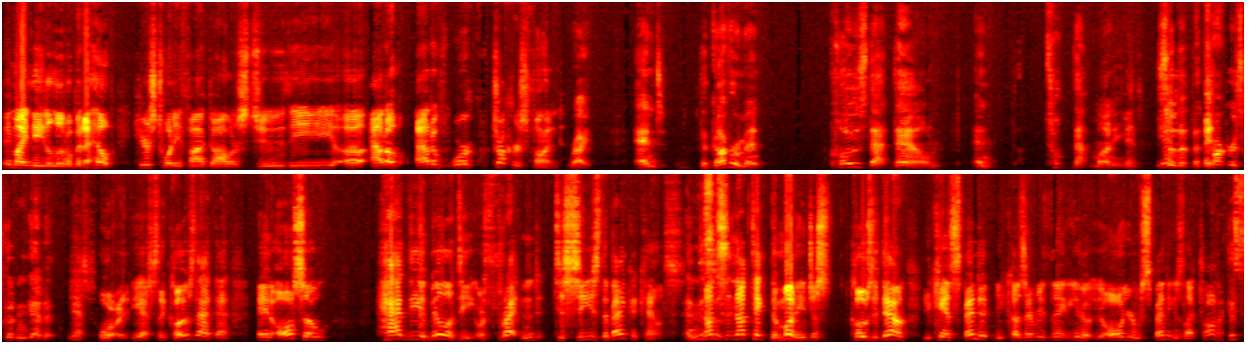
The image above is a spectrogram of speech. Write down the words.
They might need a little bit of help. Here's twenty five dollars to the uh, out of out of work truckers fund. right, and the government closed that down and took that money And- so that the it- truckers couldn't get it. Yes, or yes, they closed that down, and also had the ability or threatened to seize the bank accounts. And this not is- not take the money, just close it down. You can't spend it because everything you know, all your spending is electronic. This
